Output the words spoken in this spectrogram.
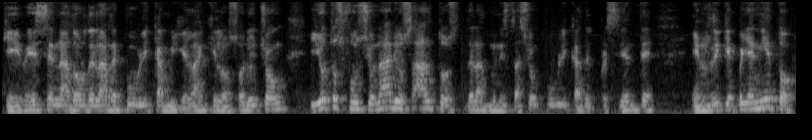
que es senador de la República, Miguel Ángel Osorio Chong, y otros funcionarios altos de la administración pública del presidente Enrique Peña Nieto,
